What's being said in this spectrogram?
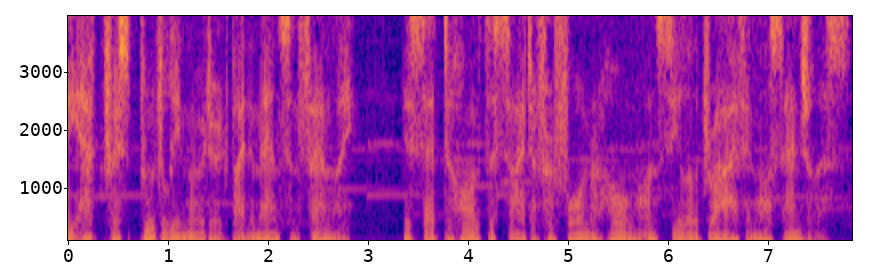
the actress brutally murdered by the Manson family, is said to haunt the site of her former home on Cielo Drive in Los Angeles.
